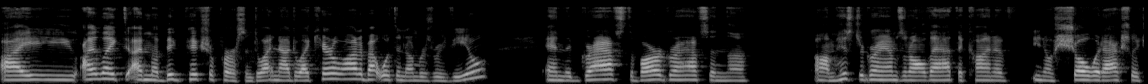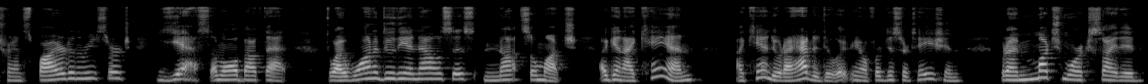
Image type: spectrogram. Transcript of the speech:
I I like I'm a big picture person. Do I now do I care a lot about what the numbers reveal and the graphs, the bar graphs and the um, histograms and all that that kind of you know show what actually transpired in the research? Yes, I'm all about that. Do I want to do the analysis? Not so much. Again, I can, I can do it. I had to do it, you know, for dissertation, but I'm much more excited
